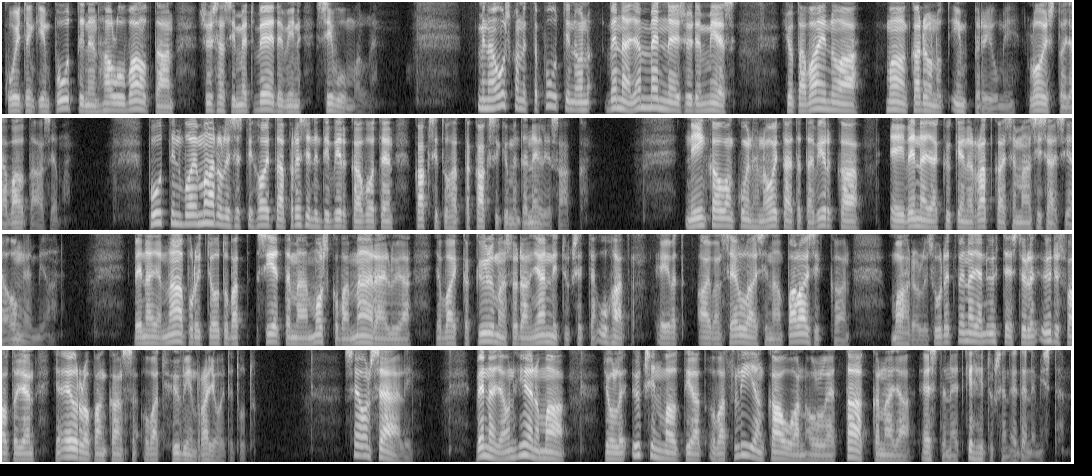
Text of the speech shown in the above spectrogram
Kuitenkin Putinin halu valtaan sysäsi Medvedevin sivummalle. Minä uskon, että Putin on Venäjän menneisyyden mies, jota vainoaa maan kadonnut imperiumi, loisto ja valta-asema. Putin voi mahdollisesti hoitaa presidentin virkaa vuoteen 2024 saakka. Niin kauan kuin hän hoitaa tätä virkaa, ei Venäjä kykene ratkaisemaan sisäisiä ongelmiaan. Venäjän naapurit joutuvat sietämään Moskovan määräilyjä ja vaikka kylmän sodan jännitykset ja uhat eivät aivan sellaisinaan palaisikaan, mahdollisuudet Venäjän yhteistyölle Yhdysvaltojen ja Euroopan kanssa ovat hyvin rajoitetut. Se on sääli. Venäjä on hieno maa, jolle yksinvaltiat ovat liian kauan olleet taakkana ja estäneet kehityksen etenemistä.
